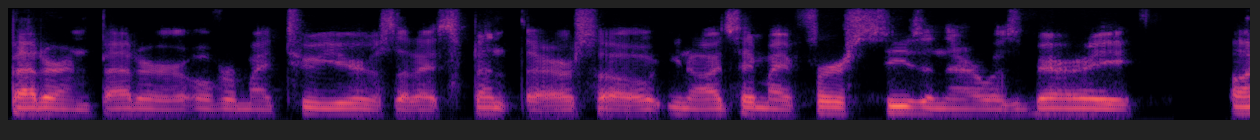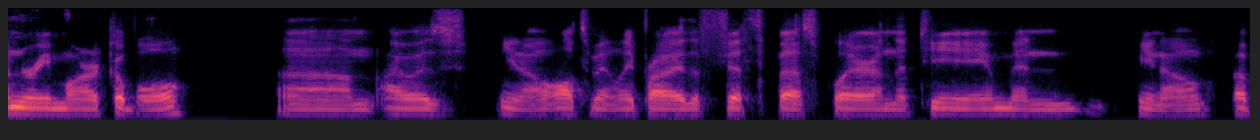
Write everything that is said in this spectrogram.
better and better over my two years that I spent there. So you know, I'd say my first season there was very unremarkable. Um, I was, you know, ultimately probably the fifth best player on the team, and you know, a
